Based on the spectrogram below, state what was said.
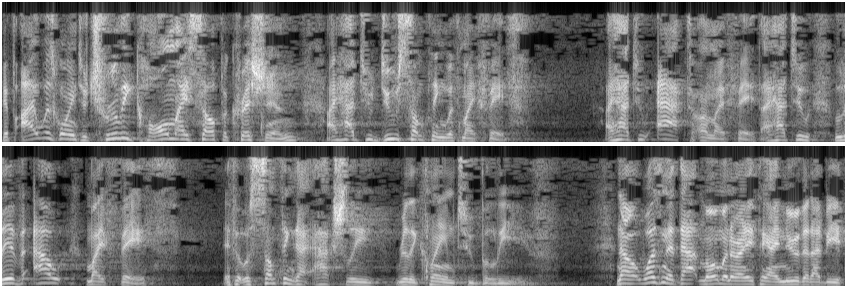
if I was going to truly call myself a Christian, I had to do something with my faith. I had to act on my faith. I had to live out my faith if it was something that I actually really claimed to believe. Now, it wasn't at that moment or anything I knew that I'd be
